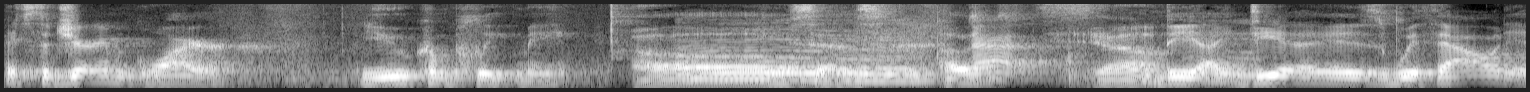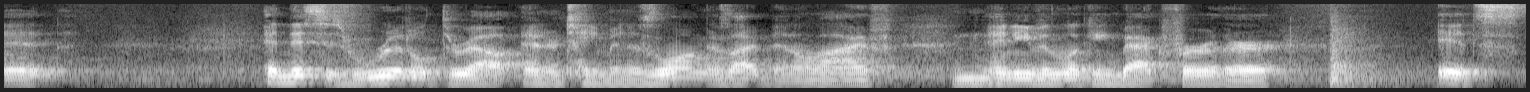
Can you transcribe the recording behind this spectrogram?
it's the Jerry Maguire. You complete me, Oh, he says. Mm. That's- just, yeah. The mm. idea is without it, and this is riddled throughout entertainment as long as I've been alive, mm-hmm. and even looking back further, it's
